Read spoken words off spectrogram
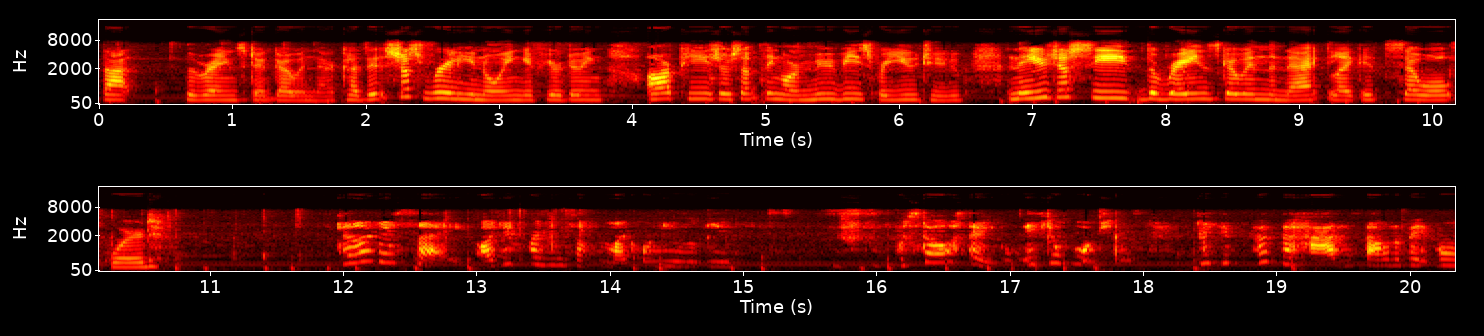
that the reins don't go in there because it's just really annoying if you're doing RPs or something or movies for YouTube and then you just see the reins go in the neck like it's so awkward. I did bring this up in my Connie review. Star Stable, if you're watching this, it, put the hands down a bit more.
